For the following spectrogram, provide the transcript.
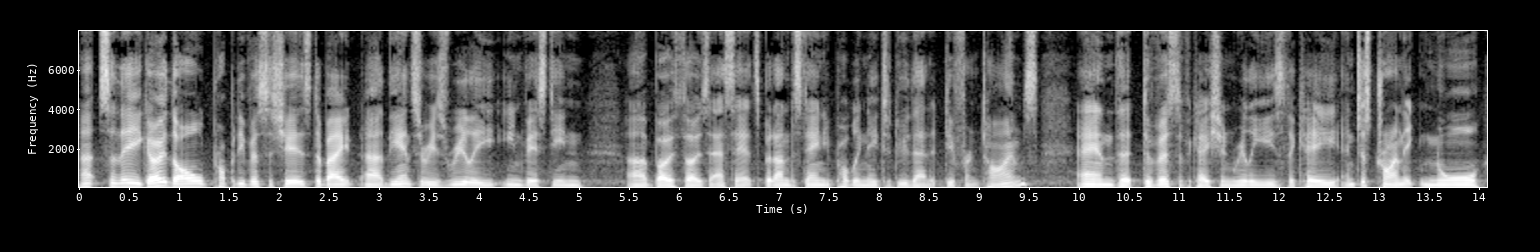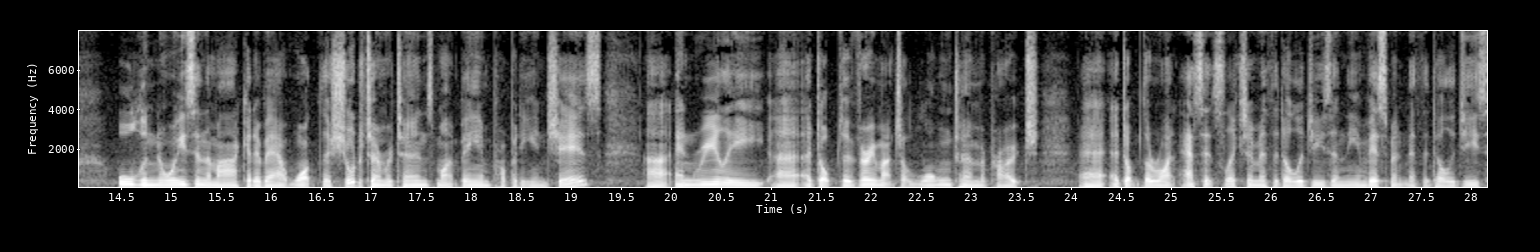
Uh, so there you go, the old property versus shares debate. Uh, the answer is really invest in uh, both those assets, but understand you probably need to do that at different times, and that diversification really is the key. And just try and ignore all the noise in the market about what the shorter term returns might be in property and shares, uh, and really uh, adopt a very much a long term approach. Uh, adopt the right asset selection methodologies and the investment methodologies,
